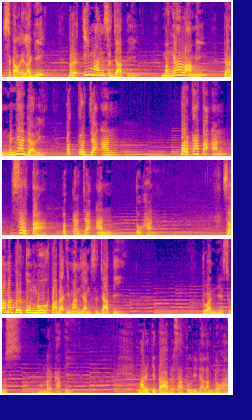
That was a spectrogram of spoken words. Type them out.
Sekali lagi, beriman sejati, mengalami dan menyadari pekerjaan, perkataan, serta pekerjaan Tuhan. Selamat bertumbuh pada iman yang sejati. Tuhan Yesus memberkati. Mari kita bersatu di dalam doa.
